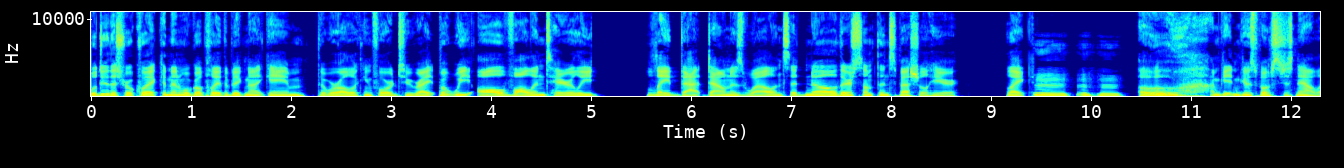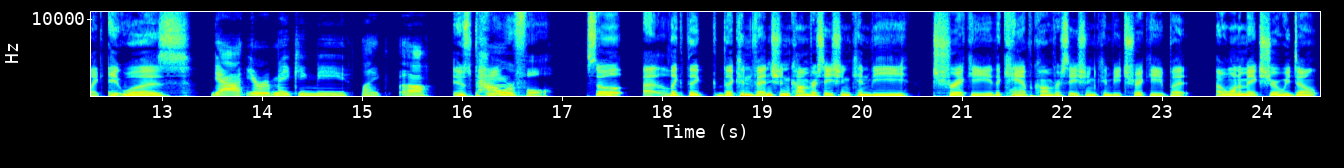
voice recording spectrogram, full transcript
we'll do this real quick and then we'll go play the big night game that we're all looking forward to, right? But we all voluntarily laid that down as well and said, "No, there's something special here." Like, Mm, hmm oh, I'm getting goosebumps just now. Like it was Yeah, you're making me like, oh, it was powerful. So, uh, like the the convention conversation can be tricky, the camp conversation can be tricky, but I want to make sure we don't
